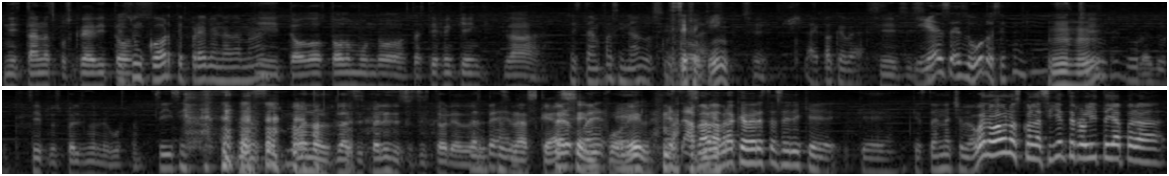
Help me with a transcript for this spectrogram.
ni están los postcréditos. Es un corte previo nada más. Y todo, todo mundo, hasta Stephen King, la... Están fascinados. sí. Stephen King. Sí, Ahí para que veas. sí, sí. Y sí. es, es duro, Stephen King. Ujú. Es duro, es duro. Sí, pues sus pelis no le gustan. Sí, sí. bueno, las pelis de sus historias. Las Las que Pero, hacen bueno, por eh, él. es- habrá, que ver esta serie que, que, que está en HBO. Bueno, vámonos con la siguiente rolita ya para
